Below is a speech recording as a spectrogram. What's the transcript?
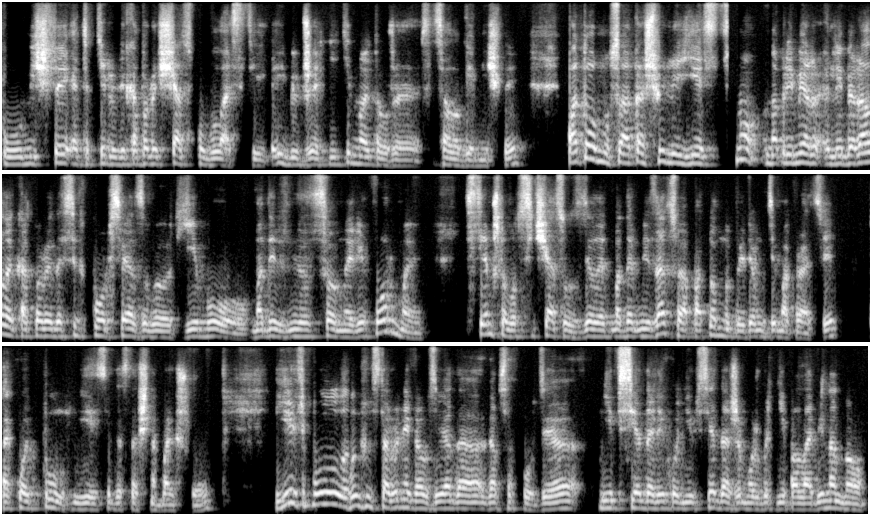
у мечты – это те люди, которые сейчас у власти, и бюджетники, но это уже социология мечты. Потом у Саакашвили есть, ну, например, либералы, которые до сих пор связывают его модернизационные реформы с тем, что вот сейчас он сделает модернизацию, а потом мы придем к демократии. Такой пул есть достаточно большой. Есть пул бывших сторонников Звяда Гамсахурдия. Не все, далеко не все, даже, может быть, не половина, но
